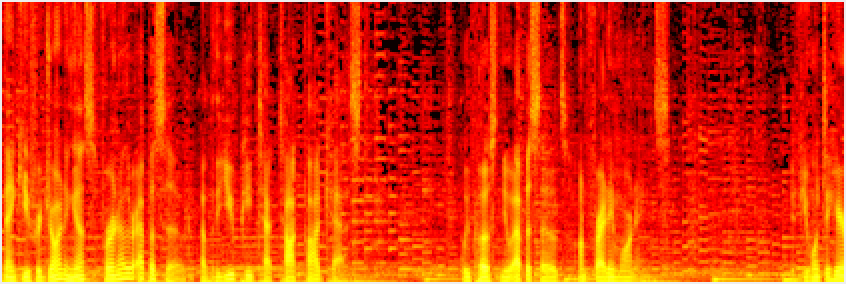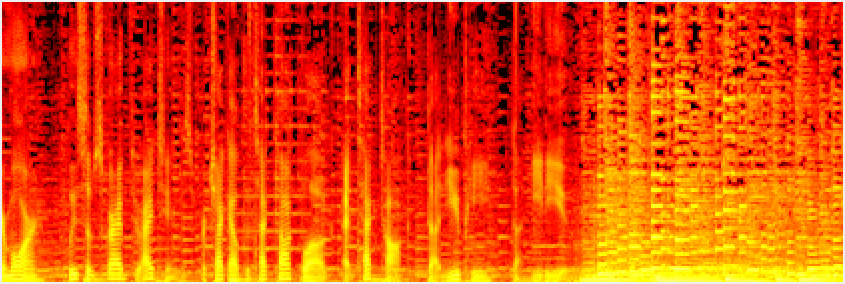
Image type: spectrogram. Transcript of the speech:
Thank you for joining us for another episode of the UP Tech Talk podcast. We post new episodes on Friday mornings. If you want to hear more, please subscribe through iTunes or check out the Tech Talk blog at techtalk.up.edu.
